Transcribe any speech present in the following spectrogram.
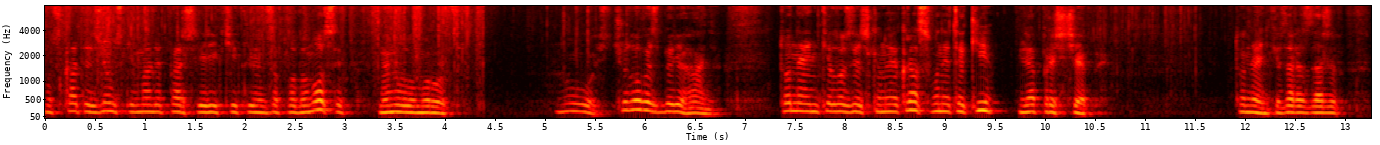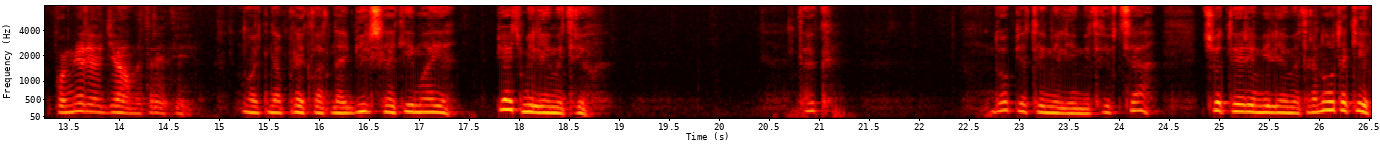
мускат ізюмський в мене перший рік тільки він заплодоносив в минулому році. Ну ось, чудове зберігання. Тоненькі лозички, ну якраз вони такі для прищепи. Тоненькі. Зараз навіть поміряю діаметр який. Ну, От, наприклад, найбільший, який має 5 мм. Так. До 5 мм. Ця 4 мм. Ну, такі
